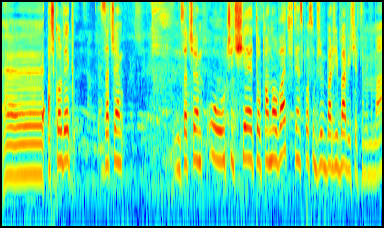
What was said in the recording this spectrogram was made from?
E, aczkolwiek zacząłem, zacząłem uczyć się to panować w ten sposób, żeby bardziej bawić się w tym MMA,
